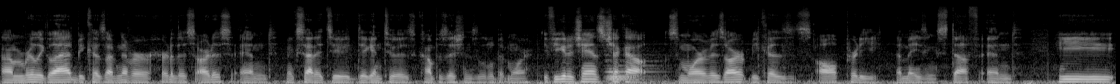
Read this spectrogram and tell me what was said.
I'm really glad because I've never heard of this artist, and I'm excited to dig into his compositions a little bit more. If you get a chance, check out some more of his art because it's all pretty amazing stuff, and he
